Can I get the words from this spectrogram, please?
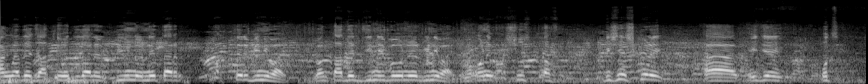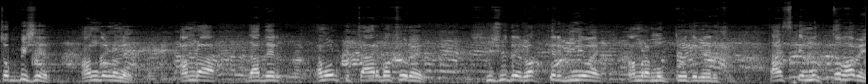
বাংলাদেশ জাতীয়বাদী দলের বিভিন্ন নেতার রক্তের বিনিময় এবং তাদের জীবনের বিনিময় এবং অনেক অসুস্থ আছে। বিশেষ করে এই যে চব্বিশের আন্দোলনে আমরা যাদের এমনকি চার বছরের শিশুদের রক্তের বিনিময় আমরা মুক্ত হতে পেরেছি। আজকে মুক্তভাবে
